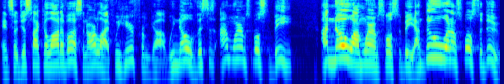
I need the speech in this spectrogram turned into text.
And so, just like a lot of us in our life, we hear from God. We know this is, I'm where I'm supposed to be. I know I'm where I'm supposed to be. I'm doing what I'm supposed to do.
